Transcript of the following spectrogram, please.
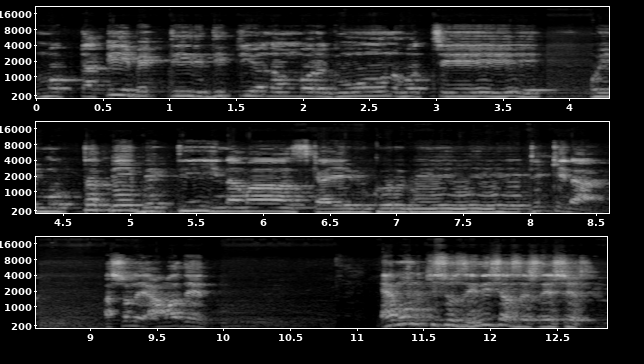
মুত্তাকি ব্যক্তির দ্বিতীয় নম্বর গুণ হচ্ছে ওই মুত্তাকি ব্যক্তি নামাজ কায়েম করবে। ঠিক কিনা আসলে আমাদের এমন কিছু জিনিস আছে দেশের।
